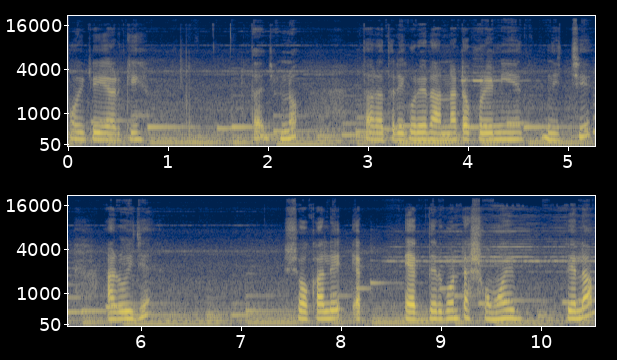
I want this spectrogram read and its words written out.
ওইটাই আর কি। তার জন্য তাড়াতাড়ি করে রান্নাটা করে নিয়ে নিচ্ছি। আর ওই যে সকালে এক এক দেড় ঘণ্টা সময় পেলাম,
